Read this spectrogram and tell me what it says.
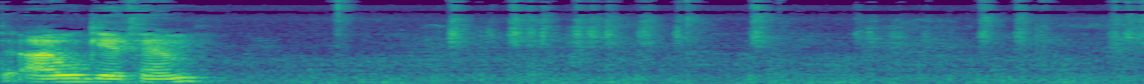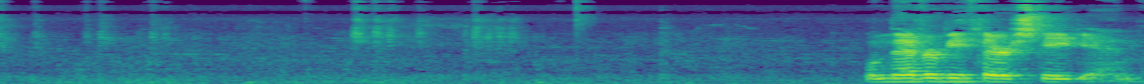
that I will give him, will never be thirsty again.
